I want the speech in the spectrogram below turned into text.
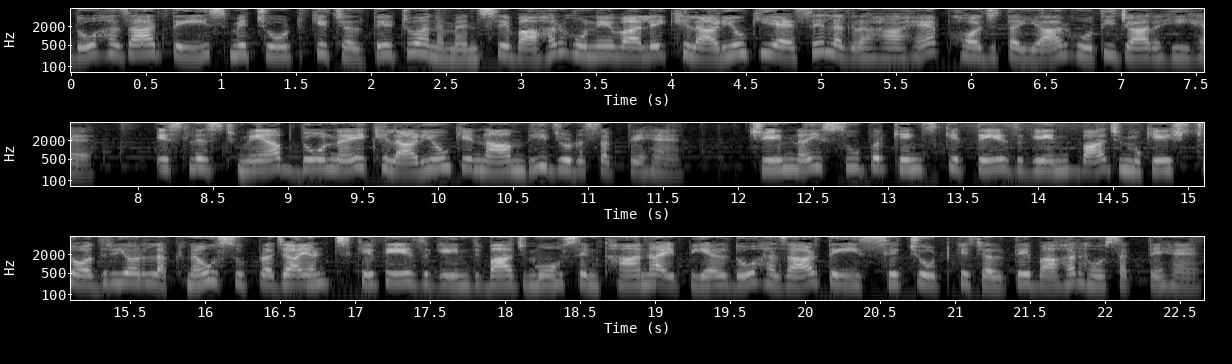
2023 में चोट के चलते टूर्नामेंट से बाहर होने वाले खिलाड़ियों की ऐसे लग रहा है, फौज तैयार होती जा रही है। इस लिस्ट में अब दो नए खिलाड़ियों के नाम भी जुड़ सकते हैं। चेन्नई सुपर किंग्स के तेज गेंदबाज मुकेश चौधरी और लखनऊ सुपर जायंट्स के तेज गेंदबाज मोहसिन खान आईपीएल 2023 से चोट के चलते बाहर हो सकते हैं।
